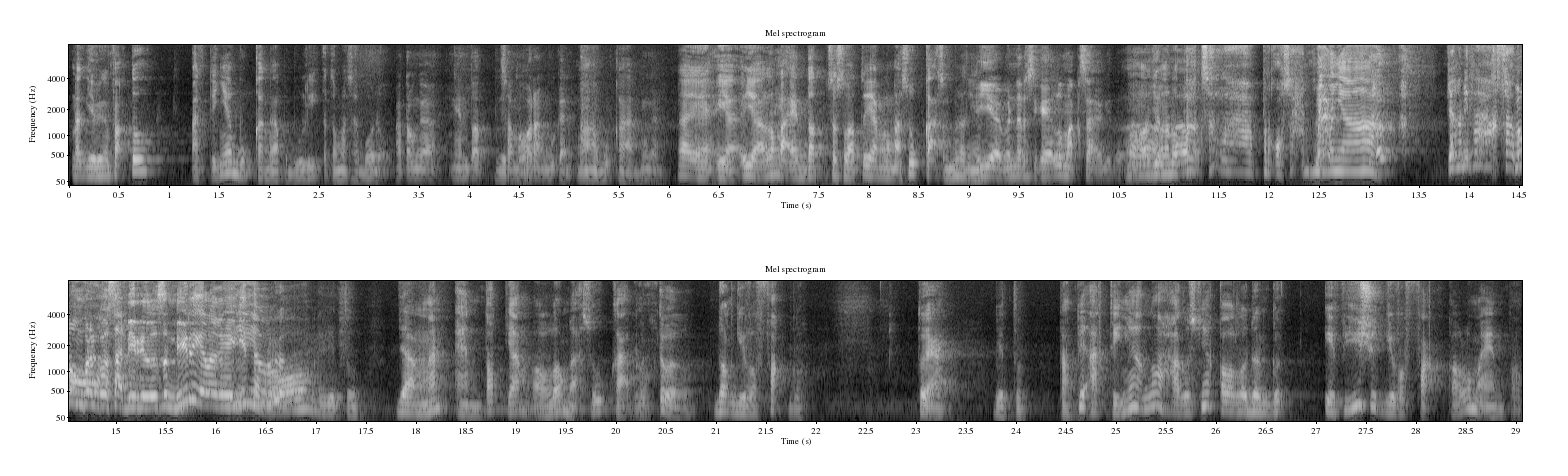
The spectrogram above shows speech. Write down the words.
not giving a fuck tuh artinya bukan nggak peduli atau masa bodoh. Atau enggak ngentot sama orang, bukan? Ah bukan. Bukan. Nah, iya, iya, iya lo nggak entot sesuatu yang lo nggak suka sebenarnya. Iya, bener sih kayak lu maksa gitu. Oh, jangan lo paksa lah perkosaan namanya. jangan dipaksa Lu bro. memperkosa diri lu sendiri kalau kayak iya, gitu, bro. gitu. Jangan entot yang lo nggak suka bro. Betul. Don't give a fuck bro. Tuh ya, gitu. Tapi artinya lo harusnya kalau lo don't go- if you should give a fuck kalau lo mau entot,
